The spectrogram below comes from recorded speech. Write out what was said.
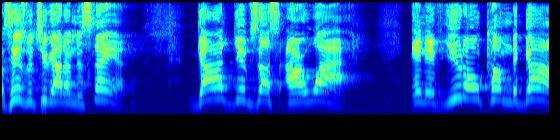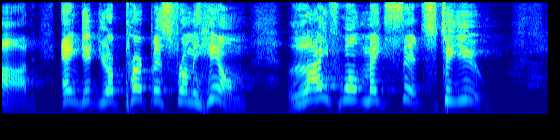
Because here's what you got to understand God gives us our why. And if you don't come to God and get your purpose from Him, life won't make sense to you.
